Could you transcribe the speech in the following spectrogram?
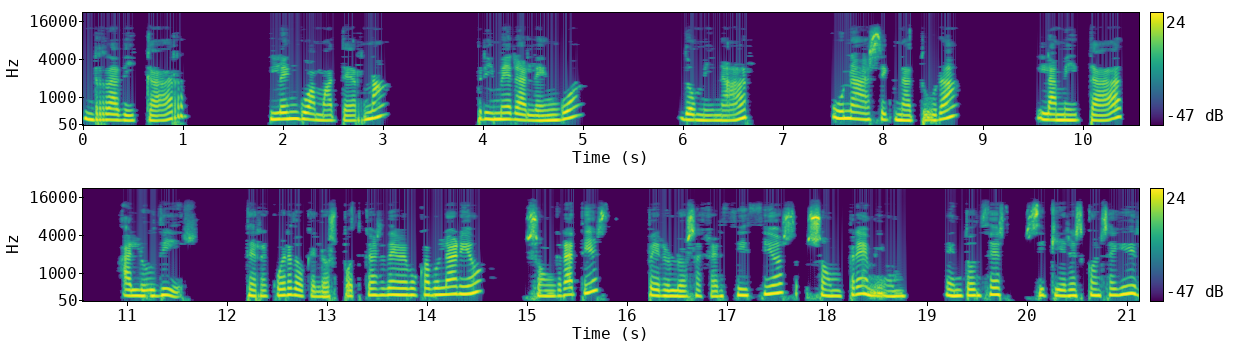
radicar, lengua materna, primera lengua, dominar, una asignatura, la mitad, aludir. Te recuerdo que los podcasts de vocabulario son gratis, pero los ejercicios son premium. Entonces, si quieres conseguir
